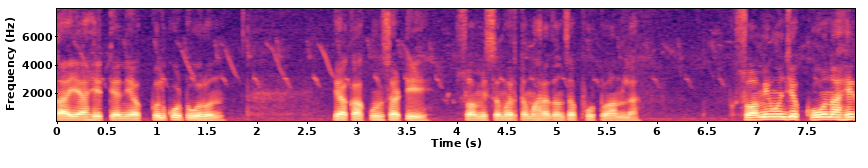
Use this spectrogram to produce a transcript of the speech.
ताई आहेत त्यांनी अक्कलकोटवरून या काकूंसाठी स्वामी समर्थ महाराजांचा फोटो आणला. स्वामी म्हणजे कोण आहेत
